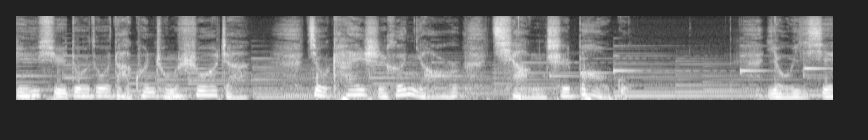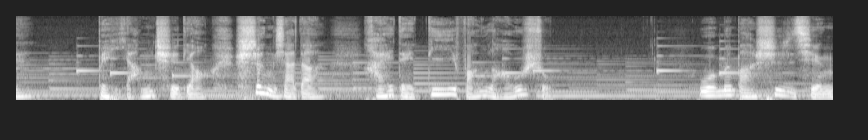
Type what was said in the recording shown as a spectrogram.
许许多多大昆虫说着，就开始和鸟儿抢吃苞谷。有一些被羊吃掉，剩下的还得提防老鼠。我们把事情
